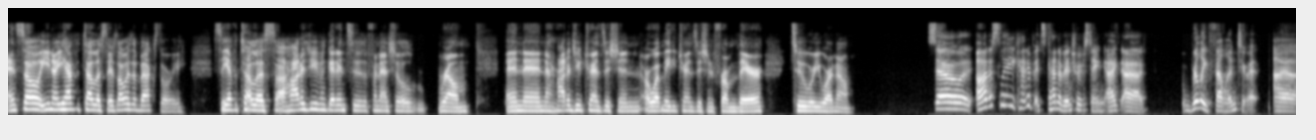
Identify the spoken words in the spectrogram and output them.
And so, you know, you have to tell us there's always a backstory so you have to tell us uh, how did you even get into the financial realm? And then how did you transition or what made you transition from there to where you are now? So honestly, kind of it's kind of interesting. I uh really fell into it. Uh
